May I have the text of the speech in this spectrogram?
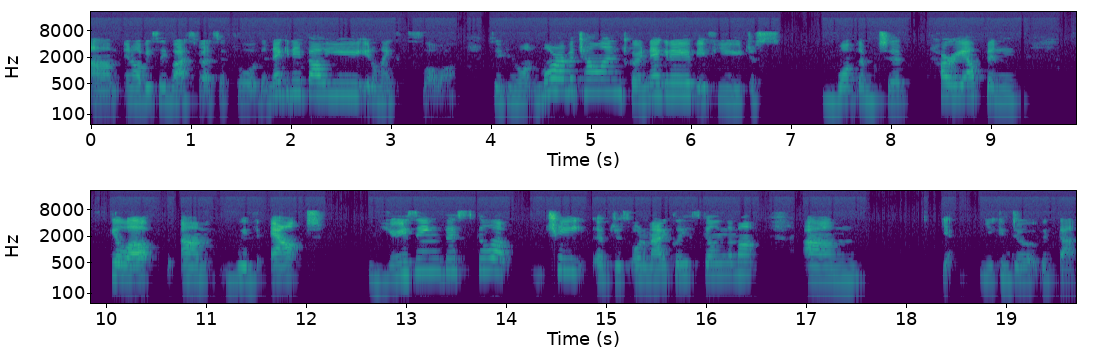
Um, and obviously vice versa for the negative value, it'll make it slower. So if you want more of a challenge, go negative. If you just want them to hurry up and skill up um, without using the skill up cheat of just automatically skilling them up. Um, yeah, you can do it with that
